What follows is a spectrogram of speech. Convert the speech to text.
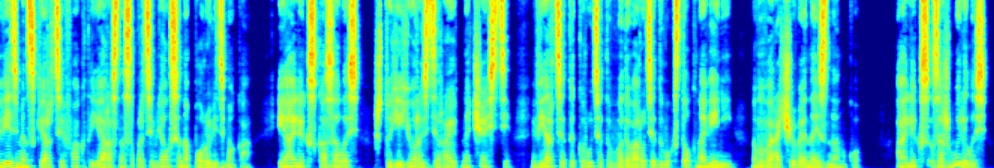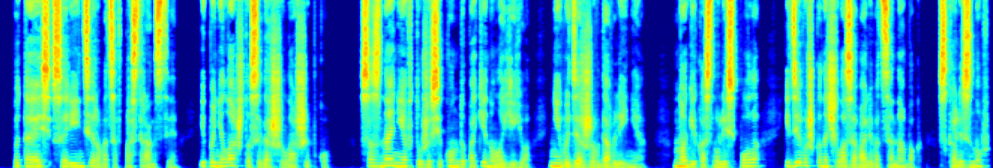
Ведьминский артефакт яростно сопротивлялся напору ведьмака, и Алекс казалось, что ее раздирают на части, вертят и крутят в водовороте двух столкновений, выворачивая наизнанку. Алекс зажмурилась, пытаясь сориентироваться в пространстве, и поняла, что совершила ошибку — Сознание в ту же секунду покинуло ее, не выдержав давления. Ноги коснулись пола, и девушка начала заваливаться на бок, скользнув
